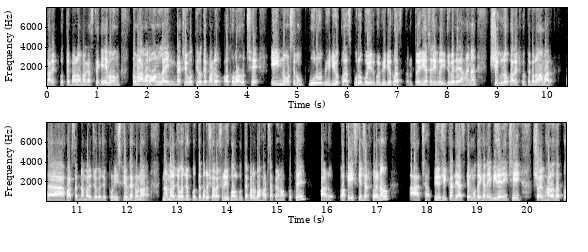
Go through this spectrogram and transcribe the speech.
কালেক্ট করতে পারো আমার কাছ থেকে এবং তোমরা আমার অনলাইন ব্যাচে ভর্তি হতে পারো। অথবা হচ্ছে এই নোটস এবং পুরো ভিডিও ক্লাস পুরো বইয়ের উপর ভিডিও ক্লাস তৈরি আছে, যেগুলো ইউটিউবে দেওয়া হয় না সেগুলো কালেক্ট করতে পারো আমার হোয়াটসঅ্যাপ নাম্বারে যোগাযোগ করে। স্ক্রিন দেখো নাম্বারে যোগাযোগ করতে পারো, সরাসরি কল করতে পারো বা হোয়াটসঅ্যাপে নক করতে পারো। ওকে স্ক্রিনশট করে নাও। আচ্ছা প্রিয় শিক্ষার্থী আজকের মতো এখানেই বিদায় নিচ্ছি। সবাই ভালো থাকো।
